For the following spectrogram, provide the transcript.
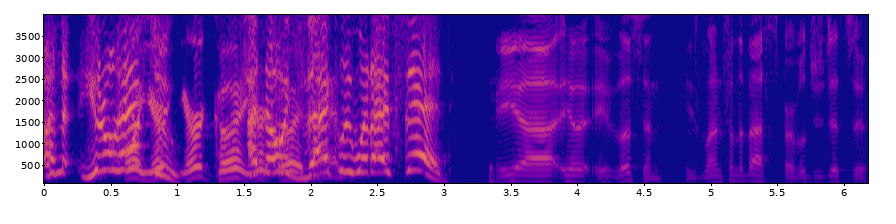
Know, you don't have Boy, you're, to. You're good. You're I know good, exactly man. what I said. He, uh, he, he, listen. He's learned from the best. Verbal jujitsu.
